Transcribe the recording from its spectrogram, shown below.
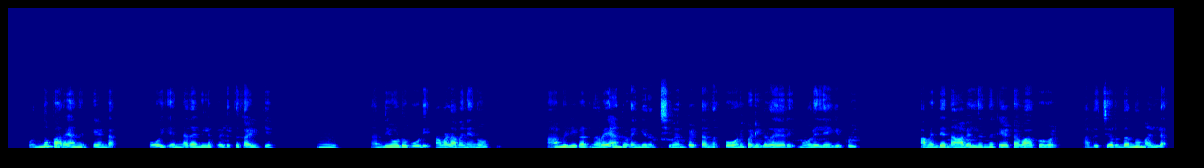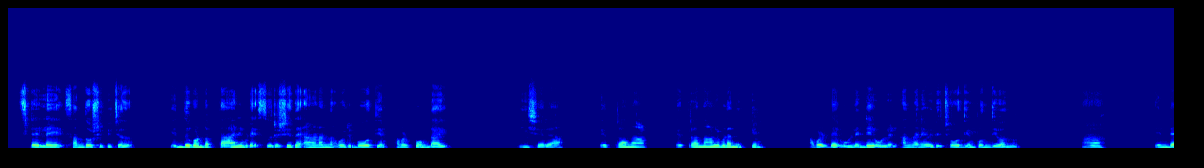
" "ഒന്നും പറയാൻ നിൽക്കേണ്ട. പോയി എന്നതെങ്കിലും എടുത്തു കഴിക്ക്. " "ഉം. " നന്ദിയോടുകൂടി അവൾ അവനെ നോക്കി. ആ മിഴികൾ നിറയാൻ തുടങ്ങിയതും ശിവൻ പെട്ടെന്ന് കോണിപ്പടികൾ കയറി മുകളിലേക്ക് പോയി. അവന്റെ നാവിൽ നിന്ന് കേട്ട വാക്കുകൾ അത് ചെറുതൊന്നുമല്ല സ്റ്റെല്ലയെ സന്തോഷിപ്പിച്ചത്. എന്തുകൊണ്ടും താനിവിടെ സുരക്ഷിത ആണെന്ന് ഒരു ബോധ്യം അവൾക്ക് ഉണ്ടായി. "ഈശ്വരാ, എത്രനാൾ, എത്ര നാൾ ഇവിടെ നിൽക്കും? " അവളുടെ ഉള്ളിന്റെ ഉള്ളിൽ അങ്ങനെ ഒരു ചോദ്യം പൊന്തിവന്നു. "ആ, എന്റെ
